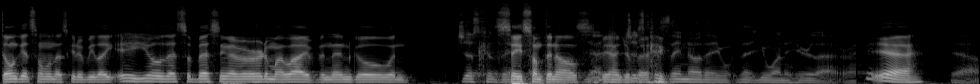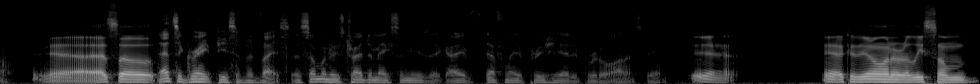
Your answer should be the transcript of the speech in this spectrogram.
Don't get someone that's gonna be like, "Hey, yo, that's the best thing I've ever heard in my life," and then go and Just because say something else yeah, behind just your back. Just because they know they that you want to hear that, right? Yeah, Yeah. Yeah. So That's a great piece of advice. As someone who's tried to make some music, I've definitely appreciated brutal honesty. yeah, yeah, because you don't want to release some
